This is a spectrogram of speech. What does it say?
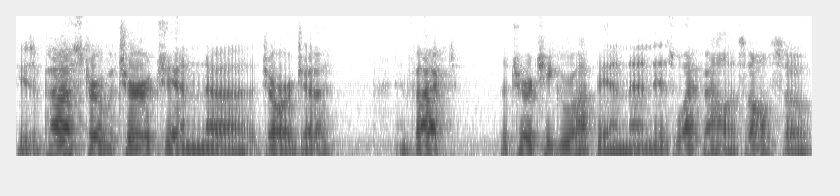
He's a pastor of a church in uh, Georgia. In fact, the church he grew up in, and his wife Alice also.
